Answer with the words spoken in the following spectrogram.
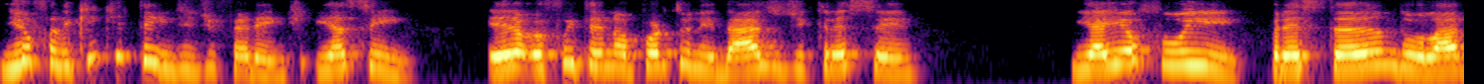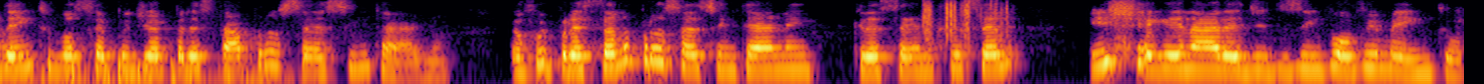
E eu falei, o que, que tem de diferente? E assim, eu, eu fui tendo a oportunidade de crescer. E aí eu fui prestando, lá dentro você podia prestar processo interno. Eu fui prestando processo interno, crescendo, crescendo, e cheguei na área de desenvolvimento,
